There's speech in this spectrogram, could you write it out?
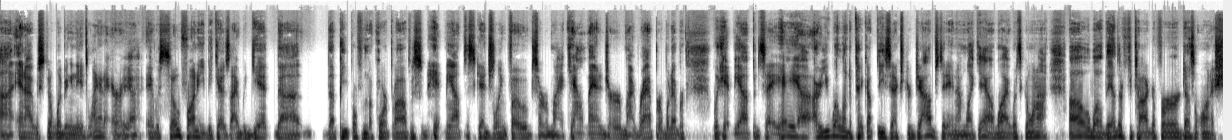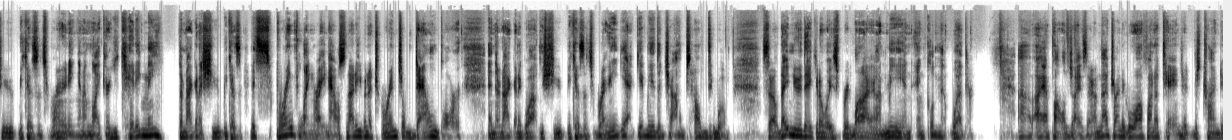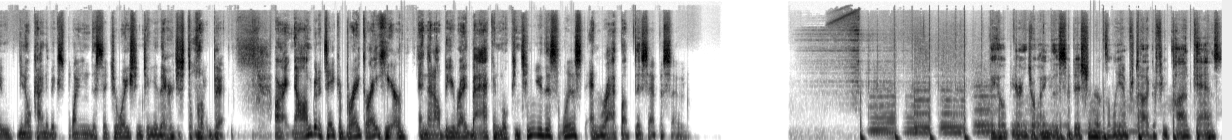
uh, and I was still living in the Atlanta area, it was so funny because I would get the the people from the corporate office would hit me up, the scheduling folks or my account manager, my rep or whatever would hit me up and say, Hey, uh, are you willing to pick up these extra jobs today? And I'm like, Yeah, why? What's going on? Oh, well, the other photographer doesn't want to shoot because it's raining. And I'm like, Are you kidding me? They're not going to shoot because it's sprinkling right now. It's not even a torrential downpour. And they're not going to go out and shoot because it's raining. Yeah, give me the jobs. I'll do them. So they knew they could always rely on me in inclement weather. Uh, I apologize there. I'm not trying to go off on a tangent, just trying to, you know, kind of explain the situation to you there just a little bit. All right, now I'm going to take a break right here, and then I'll be right back and we'll continue this list and wrap up this episode. We hope you're enjoying this edition of the Liam Photography Podcast.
